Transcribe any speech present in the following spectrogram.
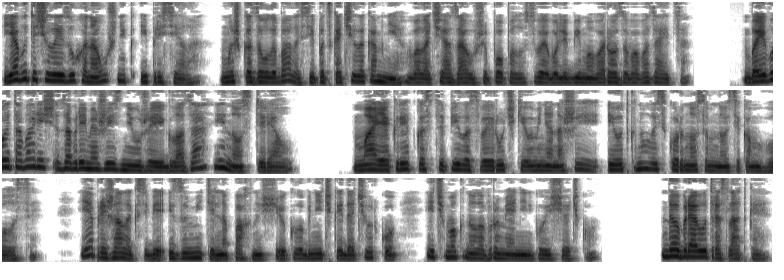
Я вытащила из уха наушник и присела. Мышка заулыбалась и подскочила ко мне, волоча за уши по полу своего любимого розового зайца. Боевой товарищ за время жизни уже и глаза, и нос терял. Майя крепко сцепила свои ручки у меня на шее и уткнулась курносым носиком в волосы. Я прижала к себе изумительно пахнущую клубничкой дочурку и чмокнула в румяненькую щечку. «Доброе утро, сладкая.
